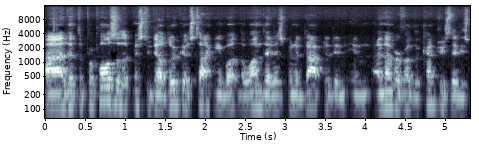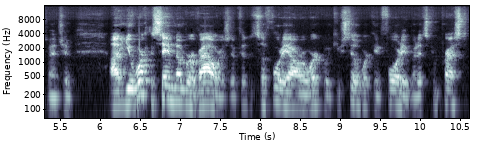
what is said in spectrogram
uh, that the proposal that Mr. Del Duca is talking about, and the one that has been adopted in, in a number of other countries that he's mentioned, uh, you work the same number of hours. If it's a 40 hour work week, you're still working 40, but it's compressed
